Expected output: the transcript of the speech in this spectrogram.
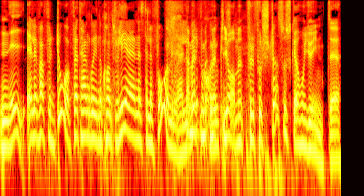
Nej, eller varför då? För att han går in och kontrollerar hennes telefon då? Eller Ja, vad är det för men, sjukt? ja, men för det första så ska hon ju inte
